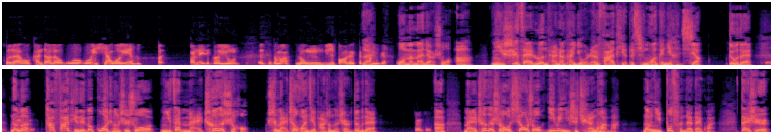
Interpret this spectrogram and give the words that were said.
后来我看到了，我我一想，我也是办办了一个融呃这什么农医保的跟他来们的，，我们慢点说啊。你是在论坛上看有人发帖的情况跟你很像，对不对？对那么他发帖的一个过程是说你在买车的时候是买车环节发生的事儿，对不对？对对啊，买车的时候销售，因为你是全款嘛，那么你不存在贷款，但是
